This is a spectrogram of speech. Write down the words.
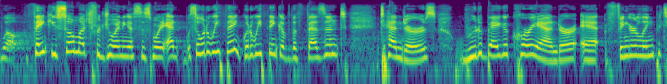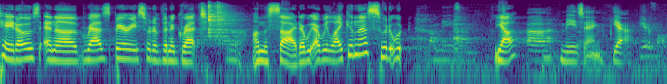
Well, thank you so much for joining us this morning. And so, what do we think? What do we think of the pheasant tenders, rutabaga coriander, and fingerling potatoes, and a raspberry sort of vinaigrette on the side? Are we are we liking this? What, what, Amazing. Yeah, Amazing. Yeah. Beautiful.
